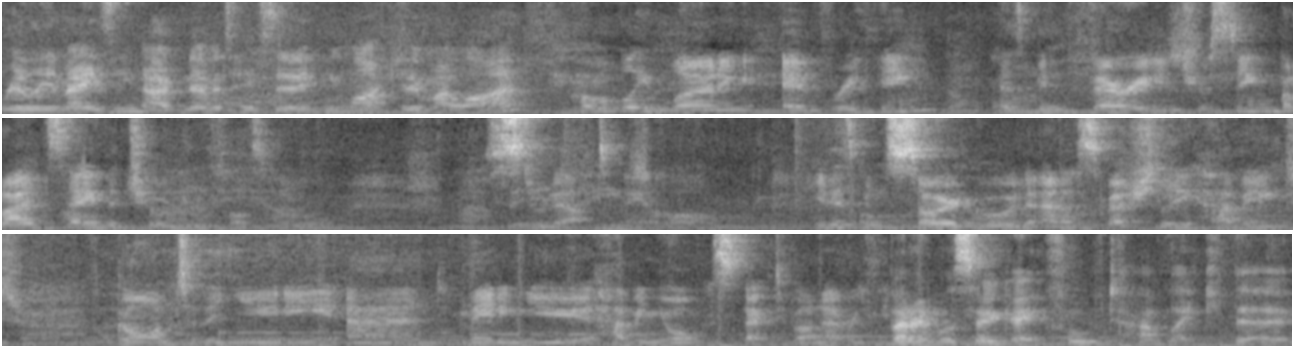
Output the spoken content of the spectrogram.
really amazing. I've never tasted anything like it in my life. Probably learning everything has been very interesting, but I'd say the Children's Hospital stood out to me a lot. It has been so good, and especially having gone to the uni and meeting you, having your perspective on everything. but I'm also grateful to have like the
